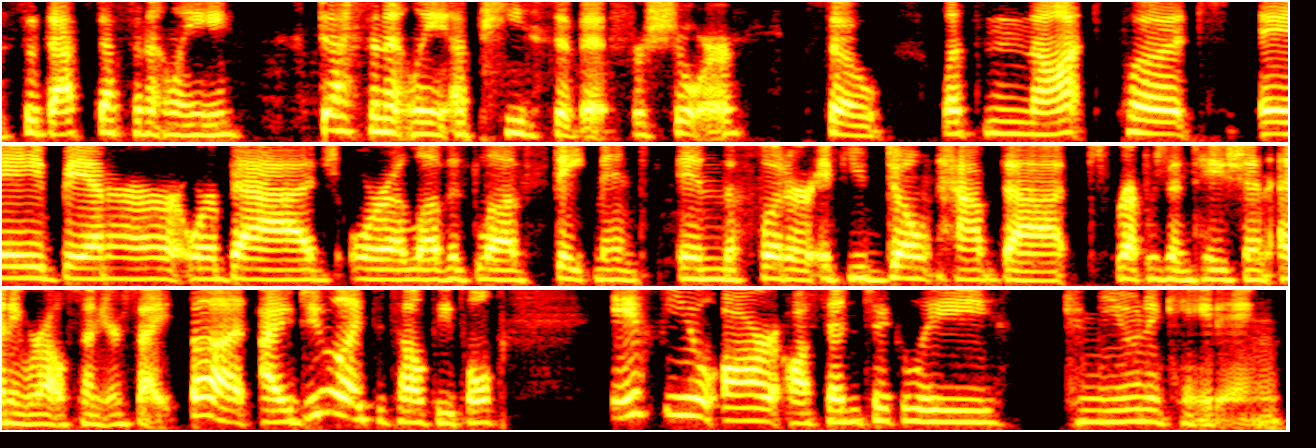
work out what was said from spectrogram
So that's definitely definitely a piece of it for sure. So Let's not put a banner or a badge or a love is love statement in the footer if you don't have that representation anywhere else on your site. But I do like to tell people if you are authentically communicating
